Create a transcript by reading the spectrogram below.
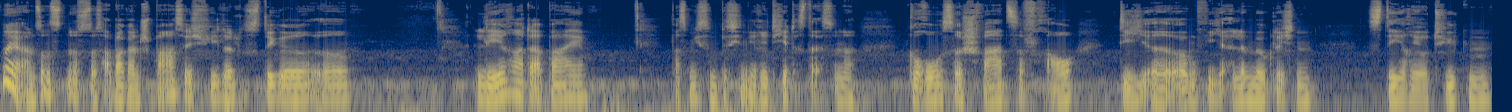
Naja, ansonsten ist das aber ganz spaßig. Viele lustige äh, Lehrer dabei. Was mich so ein bisschen irritiert ist, da ist so eine große schwarze Frau, die äh, irgendwie alle möglichen Stereotypen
